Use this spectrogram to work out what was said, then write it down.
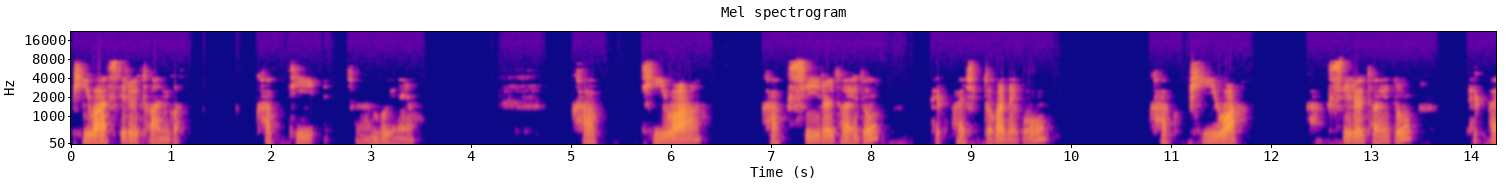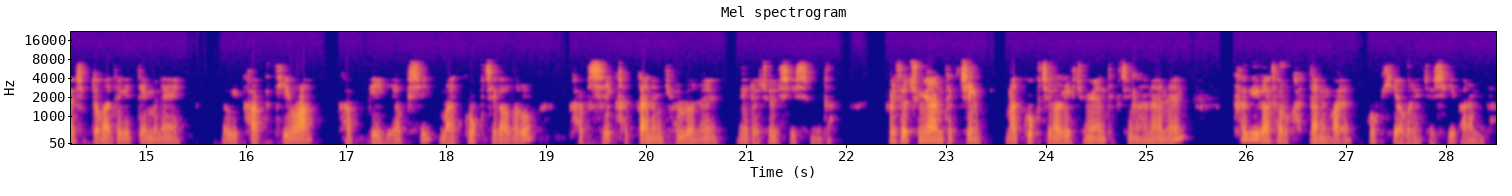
B와 C를 더한 것각 D 잘 안 보이네요. 각 D와 각 C를 더해도 180도가 되고 각 B와 각 C를 더해도 180도가 되기 때문에 여기 각 D와 각 B 역시 맞곡지각으로 값이 같다는 결론을 내려줄 수 있습니다. 그래서 중요한 특징, 맞곡지각의 중요한 특징 하나는 크기가 서로 같다는 걸 꼭 기억을 해주시기 바랍니다.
